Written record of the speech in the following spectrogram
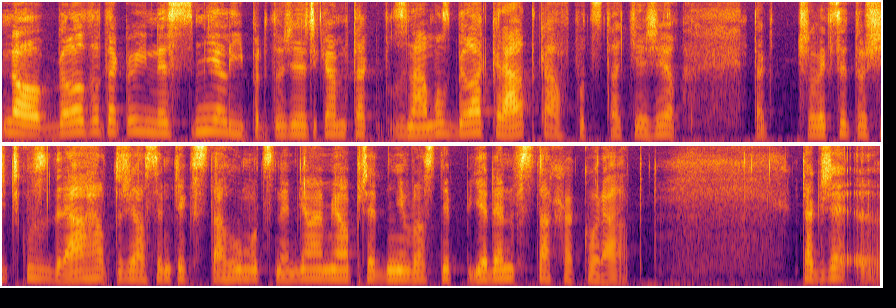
No, bylo to takový nesmělý, protože říkám, tak známost byla krátká v podstatě, že jo. Tak člověk se trošičku zdráhal, protože já jsem těch vztahů moc neměla, měla před ním vlastně jeden vztah akorát. Takže eh,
